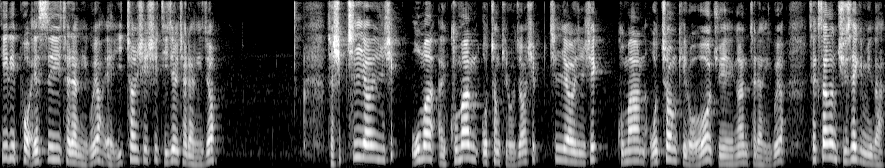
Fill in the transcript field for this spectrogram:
TD4 SE 차량이고요. 예, 2000cc 디젤 차량이죠. 자, 17년식 5만 아니 9만 5천 킬로죠. 17년식 9만 5천 킬로 주행한 차량이고요. 색상은 쥐색입니다.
